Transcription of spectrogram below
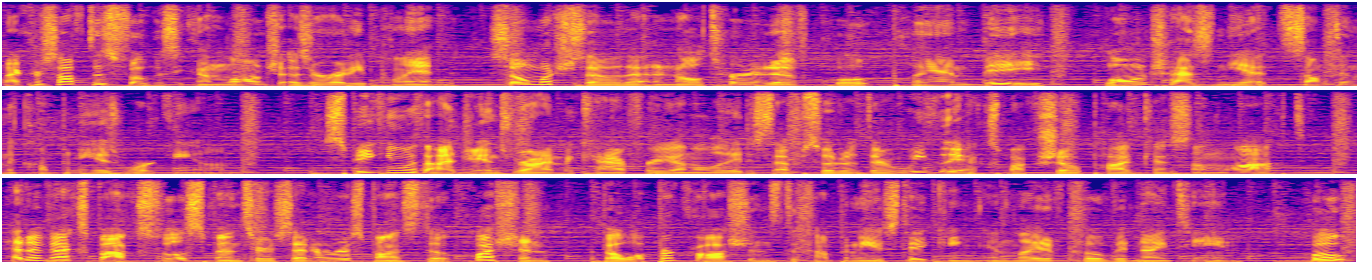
Microsoft is focusing on launch as already planned, so much so that an alternative, quote, Plan B, launch hasn't yet something the company is working on. Speaking with IGN's Ryan McCaffrey on the latest episode of their weekly Xbox show Podcast Unlocked, head of Xbox Phil Spencer said in response to a question about what precautions the company is taking in light of COVID 19. Quote,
